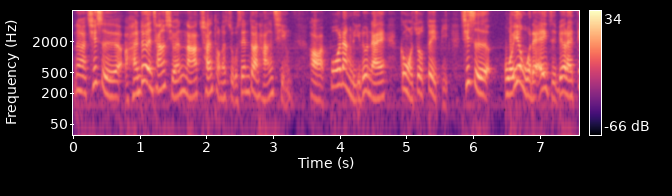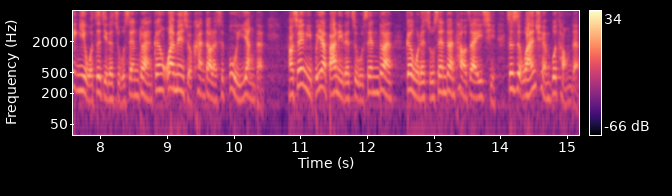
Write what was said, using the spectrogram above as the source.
那其实很多人常喜欢拿传统的主升段行情，好波浪理论来跟我做对比。其实我用我的 A 指标来定义我自己的主升段，跟外面所看到的是不一样的。好，所以你不要把你的主升段跟我的主升段套在一起，这是完全不同的。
